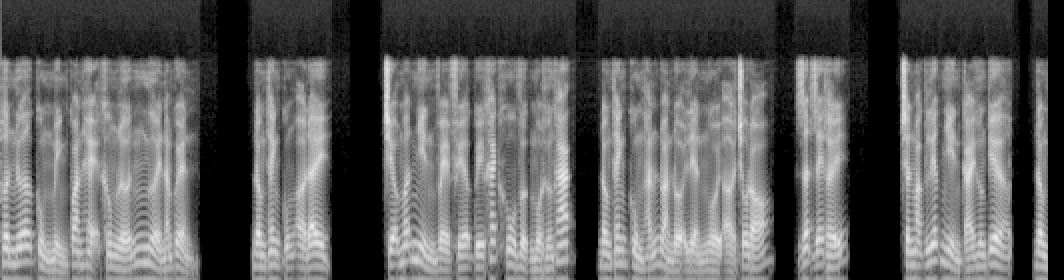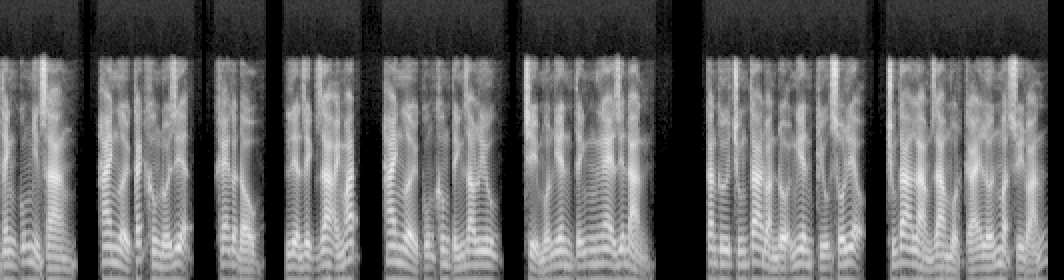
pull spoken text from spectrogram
hơn nữa cùng mình quan hệ không lớn người nắm quyền. Đồng thanh cũng ở đây. Triệu mẫn nhìn về phía quý khách khu vực một hướng khác, đồng thanh cùng hắn đoàn đội liền ngồi ở chỗ đó, rất dễ thấy. Trần mặc liếc nhìn cái hướng kia, đồng thanh cũng nhìn sang, hai người cách không đối diện khe gật đầu, liền dịch ra ánh mắt, hai người cũng không tính giao lưu, chỉ muốn yên tĩnh nghe diễn đàn. Căn cứ chúng ta đoàn đội nghiên cứu số liệu, chúng ta làm ra một cái lớn mật suy đoán,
